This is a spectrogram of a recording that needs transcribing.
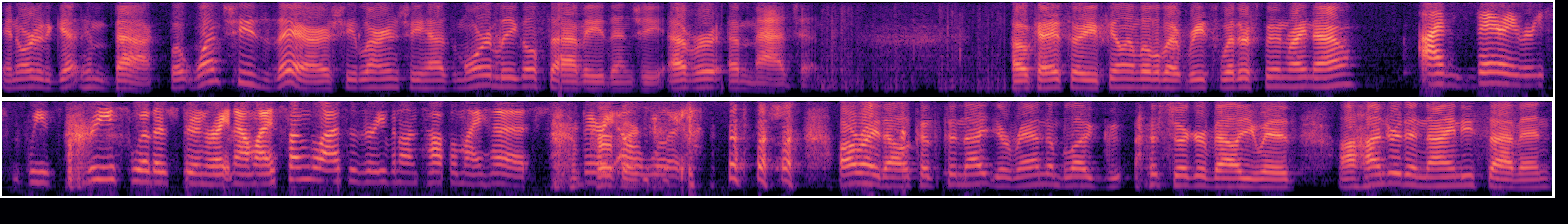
in order to get him back. But once she's there, she learns she has more legal savvy than she ever imagined. Okay, so are you feeling a little bit Reese Witherspoon right now? I'm very Reese, Reese, Reese Witherspoon right now. My sunglasses are even on top of my head. Very Perfect. All right, Al, because tonight your random blood sugar value is 197,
